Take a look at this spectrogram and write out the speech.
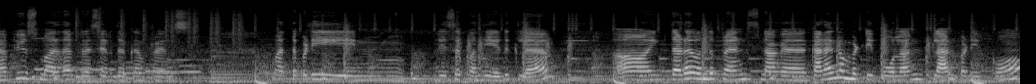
ரஃப்யூஸ் மாதிரி தான் ட்ரெஸ் எடுத்திருக்கேன் ஃப்ரெண்ட்ஸ் மற்றபடி ரிசப் வந்து எடுக்கல. இந்த தடவை வந்து ஃப்ரெண்ட்ஸ் நாங்கள் கனகம்பட்டி போகலான்னு பிளான் பண்ணியிருக்கோம்.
